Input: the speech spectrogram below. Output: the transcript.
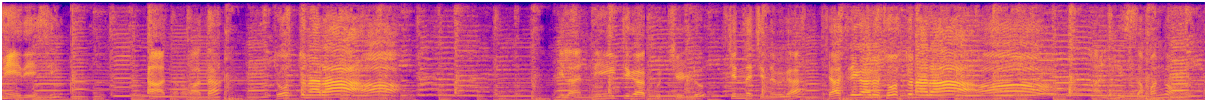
మీదేసి ఆ తర్వాత చూస్తున్నారా? ఇలా నీట్గా కుర్చీళ్ళు చిన్న చిన్నవిగా. శాస్త్రి గారు చూస్తున్నారా? అన్ని సమంగా.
